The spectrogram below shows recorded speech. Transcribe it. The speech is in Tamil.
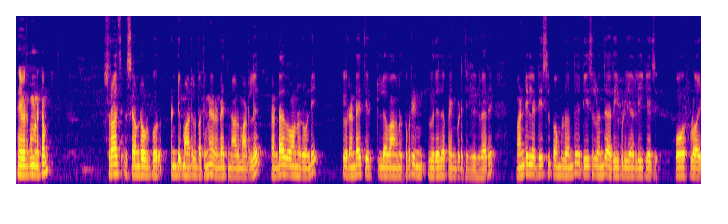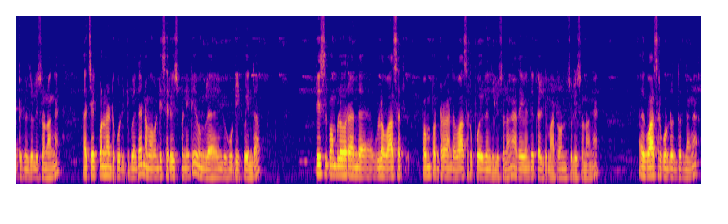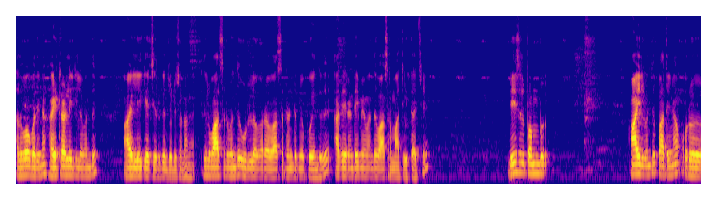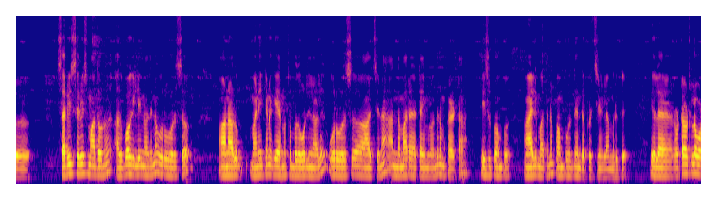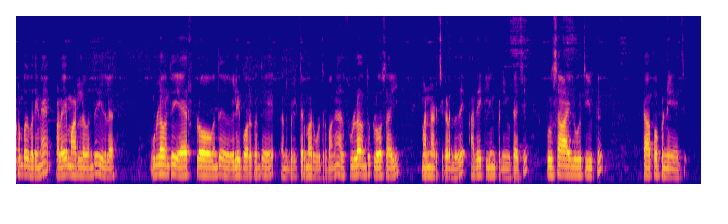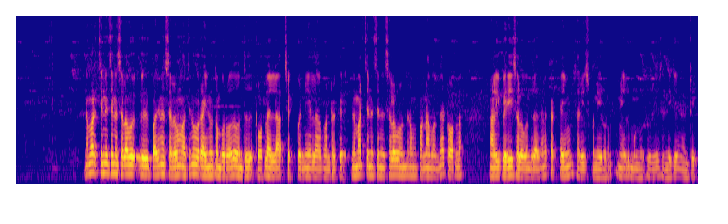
அனைவருக்கும் வணக்கம். சுராஜ் செவன் டபுள் ஃபோர் வண்டி மாடல் பார்த்திங்கன்னா ரெண்டாயிரத்தி நாலு மாடலு. ரெண்டாவது ஓனர் வண்டி இவர் ரெண்டாயிரத்தி எட்டில் வாங்கினதுக்கப்புறம் இவர் இதை பயன்படுத்திட்டு இருக்கிறாரு. வண்டியில் டீசல் பம்பில் வந்து டீசல் வந்து அதிகப்படியாக லீக்கேஜ் ஓவர்ஃப்ளோ ஆகிட்டுருக்குன்னு சொல்லி சொன்னாங்க. அதை செக் பண்ணலான்ட்டு கூட்டிகிட்டு போயிருந்தா நம்ம வண்டி சர்வீஸ் பண்ணிவிட்டு இவங்களை இங்கே கூட்டிகிட்டு போயிருந்தா. டீசல் பம்பில் வர அந்த உள்ள வாசர் பம்ப் பண்ணுற அந்த வாசர் போயிருக்குன்னு சொல்லி சொன்னாங்க. அதை வந்து கழட்டி மாட்டுறோன்னு சொல்லி சொன்னாங்க. அதுக்கு வாசர் கொண்டு வந்திருந்தாங்க. அதுபோக பார்த்திங்கன்னா ஹைட்ராலிக்கில் வந்து ஆயில் லீக்கேஜ் இருக்குதுன்னு சொல்லி சொன்னாங்க. இதில் வாசர் வந்து உள்ளே வர வாசர் ரெண்டுமே போயிருந்தது. அதே ரெண்டையுமே வந்து வாசர் மாற்றி விட்டாச்சு. டீசல் பம்பு ஆயில் வந்து பார்த்திங்கன்னா ஒரு சர்வீஸ் சர்வீஸ் மாற்றணும் அது போக இல்லைன்னு பார்த்தீங்கன்னா ஒரு வருஷம் ஆனாலும் மணிக்கணக்கு இரநூத்தம்பது ஓடினாலும் ஒரு வருஷம் ஆச்சுன்னா அந்த மாதிரி டைமில் வந்து நம்ம கரெக்டாக டீசல் பம்பு ஆயில் மாற்றினா பம்பு வந்து எந்த பிரச்சனையும் இல்லாமல் இருக்குது இதில் ரொட்டாவட்டரில் ஓட்டும்போது பார்த்திங்கன்னா பழைய மாடலில் வந்து இதில் உள்ளே வந்து ஏர் ஃப்ளோ வந்து வெளியே போகிறதுக்கு வந்து அந்த பிரித்தர் மாதிரி கொடுத்துருப்பாங்க. அது ஃபுல்லாக வந்து க்ளோஸ் ஆகி மண் அடைச்சி கிடந்தது. அதே க்ளீன் பண்ணி விட்டாச்சு. புதுசாக ஆயில் ஊற்றி விட்டு டாப்அப் பண்ணியாச்சு. இந்த மாதிரி சின்ன சின்ன செலவு இதுக்கு பார்த்தீங்கன்னா செலவுன்னு பார்த்தீங்கன்னா ஒரு ஐநூற்றம்பது ரூபா வந்தது. டோட்டலாக எல்லாம் செக் பண்ணி எல்லாம் பண்ணுறதுக்கு இந்த மாதிரி சின்ன சின்ன செலவு வந்து நம்ம பண்ணாமல் இருந்தால் டோட்டலாக நாளைக்கு பெரிய செலவு வந்துடும் அதனால் கரெக்ட் டைமும் சர்வீஸ் பண்ணிடணும். மேலும் முன்னூறு சந்திக்கிறேன். நன்றி.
